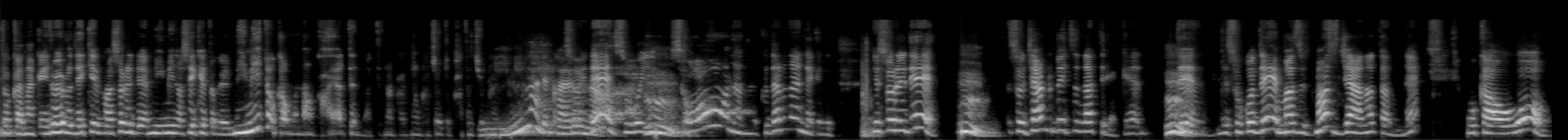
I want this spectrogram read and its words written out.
とかなんかいろいろできる、まあ、それで耳の整形とか耳とかもなんか流行ってんだって。なんかなんかちょっと形を耳まで変えるんだ。それでそういう、うん、そうなのくだらないんだけど。でそれで、うん、そうジャンル別になってるわけ、うん、ででそこでまずまずじゃああなたのねお顔を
